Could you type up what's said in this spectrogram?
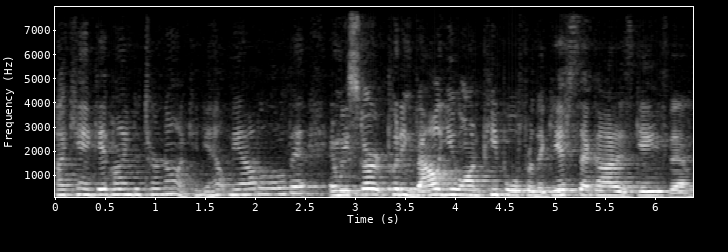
I can't get mine to turn on. Can you help me out a little bit? And we start putting value on people for the gifts that God has gave them,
